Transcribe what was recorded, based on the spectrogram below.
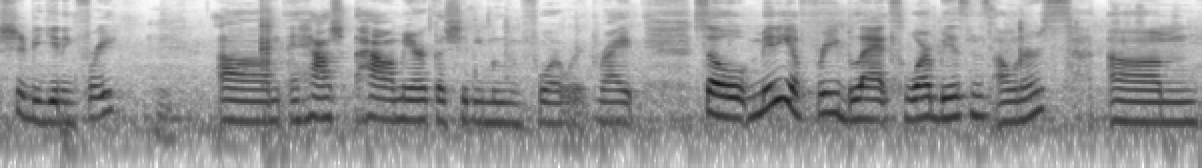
should be getting free. Um, and how how America should be moving forward, right? So many of free blacks were business owners. Um,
